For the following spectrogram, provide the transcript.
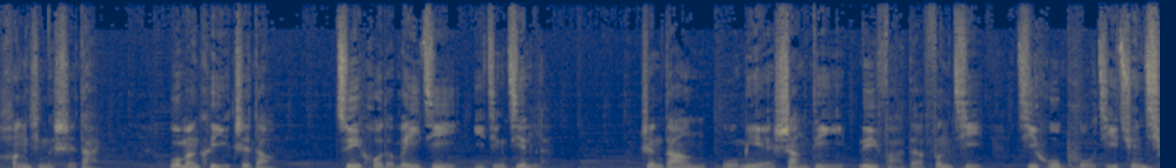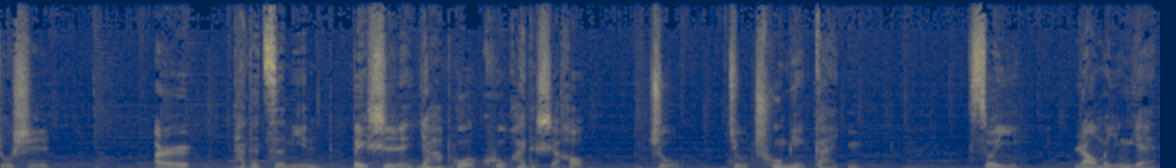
横行的时代，我们可以知道，最后的危机已经近了。正当污蔑上帝律法的风气几乎普及全球时，而他的子民被世人压迫苦害的时候，主就出面干预。所以，让我们永远。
